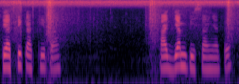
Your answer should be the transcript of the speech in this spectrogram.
hati-hati kaki pak. Tajam pisaunya tuh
